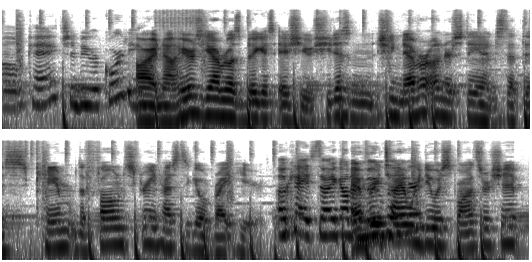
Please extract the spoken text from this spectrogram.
Okay, should be recording. All right, now here's Gabrielle's biggest issue. She doesn't. She never understands that this cam, the phone screen has to go right here. Okay, so I gotta Every move time over. we do a sponsorship,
